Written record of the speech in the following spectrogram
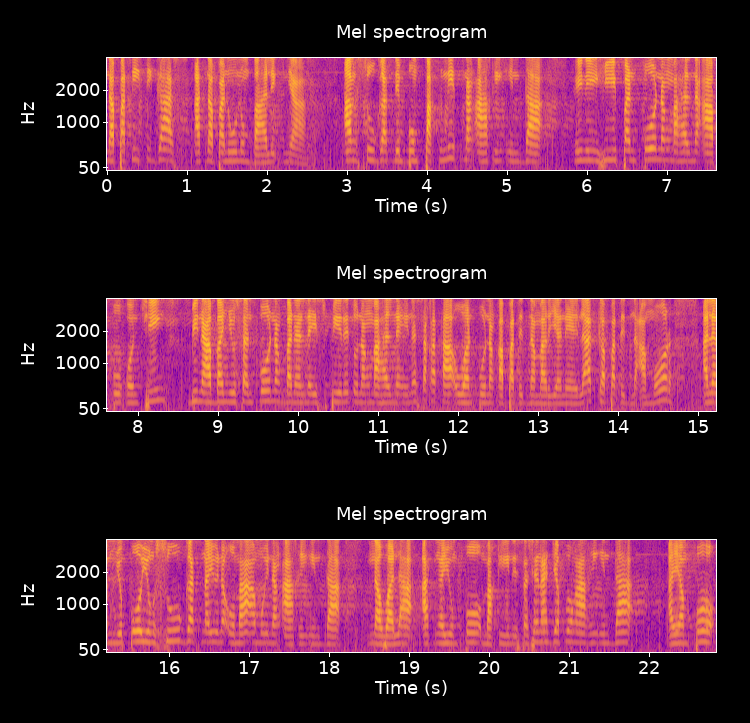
na patitigas at na panunumbalik niya. Ang sugat din pong paknit ng aking inda, hinihipan po ng mahal na Apo Konching, binabanyusan po ng banal na espiritu ng mahal na ina sa katauhan po ng kapatid na Marianela at kapatid na Amor. Alam niyo po yung sugat na yun na umaamoy ng aking inda, nawala at ngayon po makinis na siya. Nandiyan po ang aking inda. Ayan po.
